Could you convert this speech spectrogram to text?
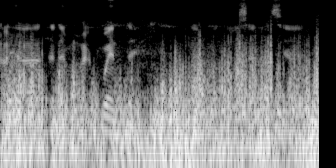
Allá tenemos el puente, el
